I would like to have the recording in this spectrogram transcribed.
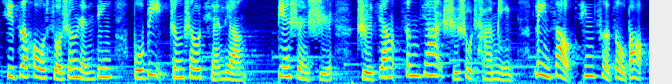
其自后所生人丁不必征收钱粮，编审时只将增加实数查明，另造清册奏报。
